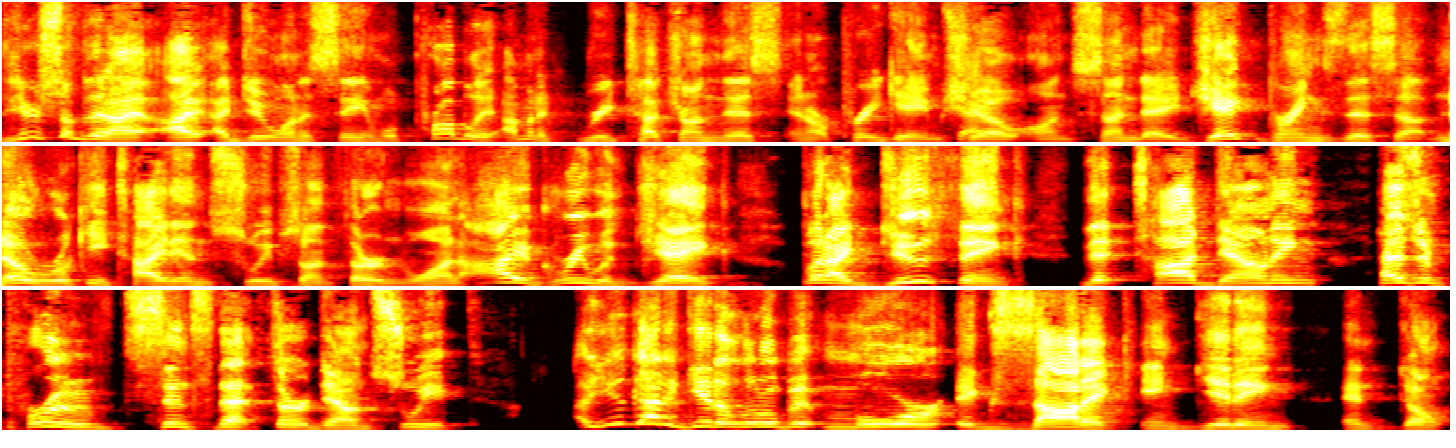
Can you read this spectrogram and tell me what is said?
Here's something I, I, I do want to see, and we'll probably I'm going to retouch on this in our pregame okay. show on Sunday. Jake brings this up: no rookie tight end sweeps on third and one. I agree with Jake, but I do think that Todd Downing has improved since that third down sweep. Uh, you got to get a little bit more exotic in getting, and don't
